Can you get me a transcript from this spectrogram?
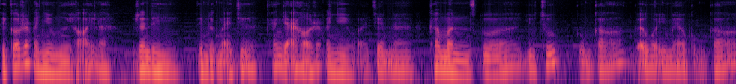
thì có rất là nhiều người hỏi là, Randy tìm được mẹ chưa? Khán giả hỏi rất là nhiều. Ở trên ờ, comments của YouTube cũng có, gửi qua email cũng có,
